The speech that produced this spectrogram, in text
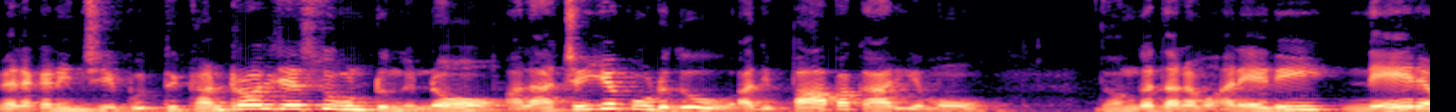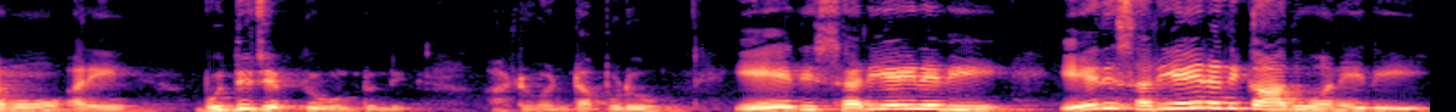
వెనక నుంచి బుద్ధి కంట్రోల్ చేస్తూ ఉంటుంది. నో అలా చెయ్యకూడదు అది పాపకార్యము దొంగతనము అనేది నేరము అని బుద్ధి చెప్తూ ఉంటుంది. అటువంటప్పుడు ఏది సరి అయినది ఏది సరి అయినది కాదు అనేది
